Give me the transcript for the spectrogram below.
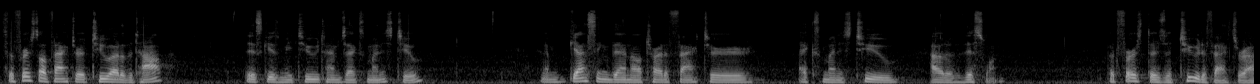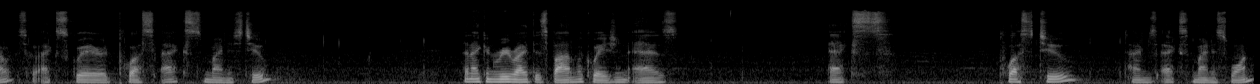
So first I'll factor a 2 out of the top. This gives me 2 times x minus 2. And I'm guessing then I'll try to factor x minus 2 out of this one. But first there's a 2 to factor out, so x squared plus x minus 2. Then I can rewrite this bottom equation as x plus 2 times x minus 1.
